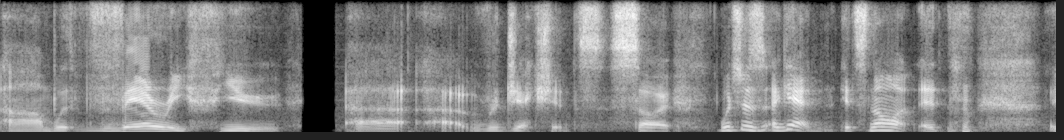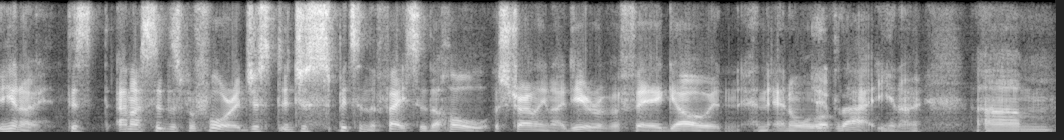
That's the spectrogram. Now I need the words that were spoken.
um, with very few uh, uh, rejections. So, which is again, it's not it, you know this, and I said this before. It just it just spits in the face of the whole Australian idea of a fair go and and, and all yep. of that. You know, um,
